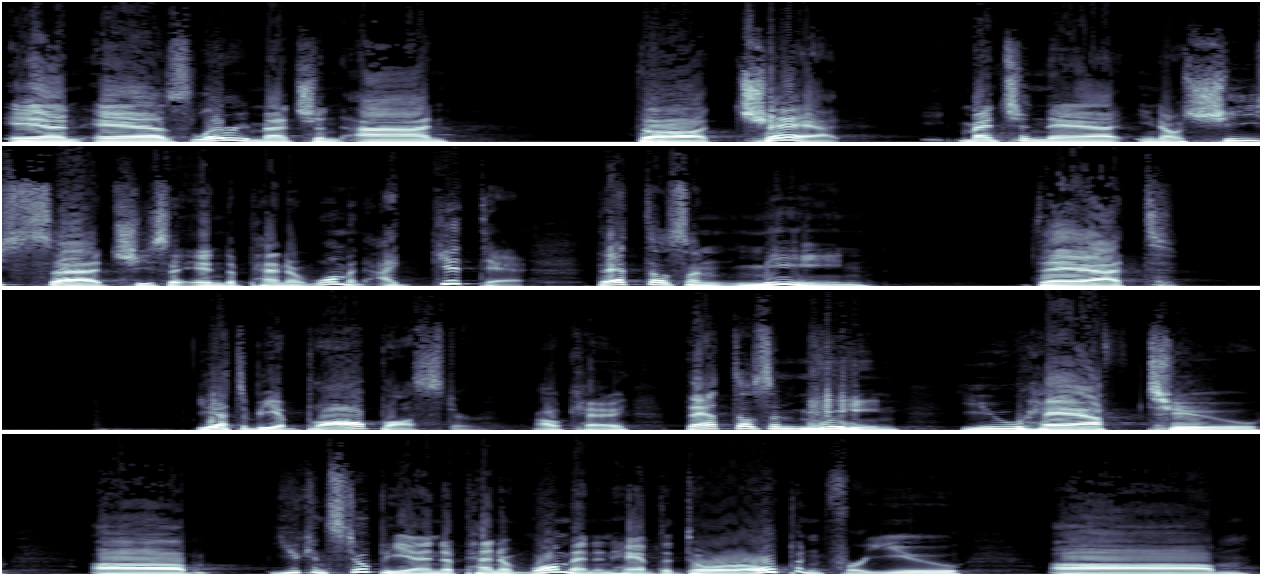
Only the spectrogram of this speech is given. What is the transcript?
And as Larry mentioned on the chat, mentioned that, you know, she said she's an independent woman. I get that. That doesn't mean that you have to be a ball buster, okay? That doesn't mean you have to, um, you can still be an independent woman and have the door open for you. Um,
